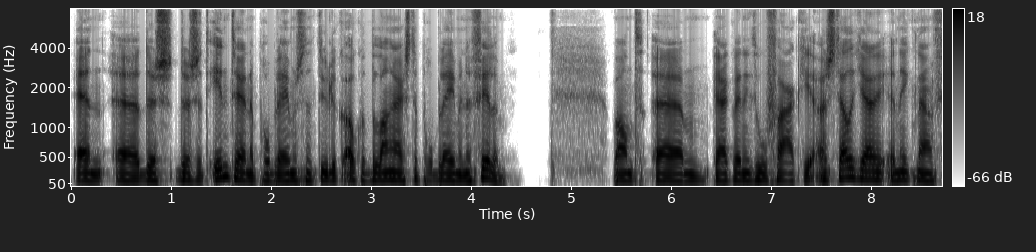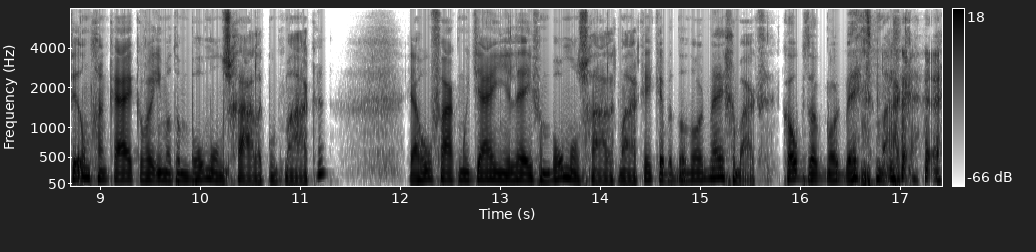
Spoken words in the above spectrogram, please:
En eh, dus, dus het interne probleem is natuurlijk ook het belangrijkste probleem in een film. Want ehm, ja, ik weet niet hoe vaak je. Stel dat jij en ik naar een film gaan kijken waar iemand een bom onschadelijk moet maken. Ja, hoe vaak moet jij in je leven een bom onschadelijk maken? Ik heb het nog nooit meegemaakt. Ik hoop het ook nooit mee te maken.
